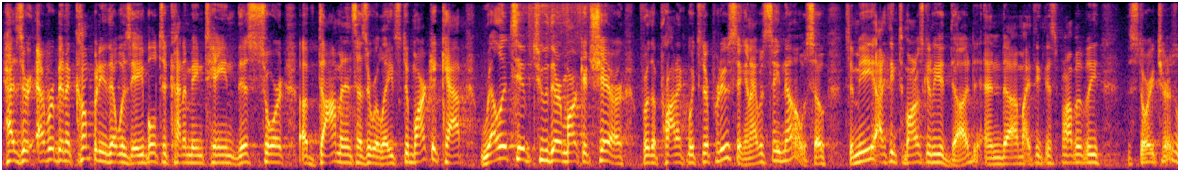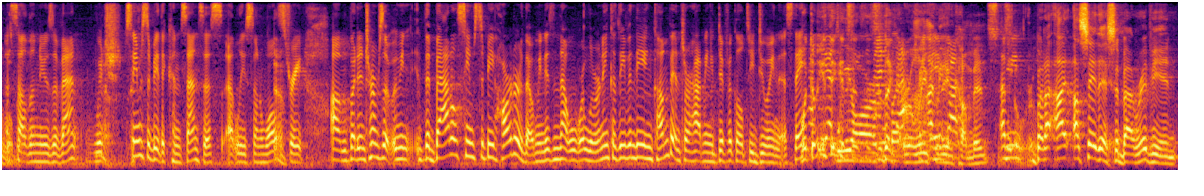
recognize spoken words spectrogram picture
has there ever been a company that was able to kind of maintain this sort of dominance as it relates to market cap relative to their market share for the product which they're producing? And I would say no. So to me, I think tomorrow's going to be a dud, and um, I think this probably the story turns a little. A sell the news event, which yeah. seems to be the consensus, at least on Wall yeah. Street. Um, but in terms of, I mean, the battle seems to be harder, though. I mean, isn't that what we're learning? Because even the incumbents are having difficulty doing this. They well, don't you think it's, it's like early for the incumbents? I mean, but I, I'll say this about Rivian.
